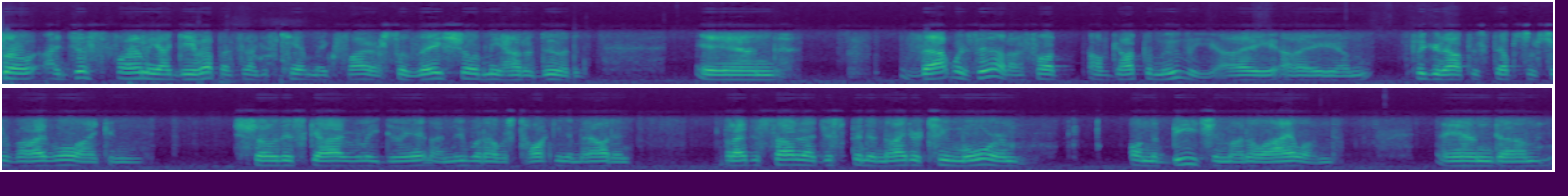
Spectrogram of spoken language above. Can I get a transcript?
so I just finally I gave up. I said I just can't make fire. So they showed me how to do it, and that was it. I thought I've got the movie. I I um, figured out the steps of survival. I can show this guy really doing it, and I knew what I was talking about. And but I decided I'd just spend a night or two more on the beach in my little island, and um,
